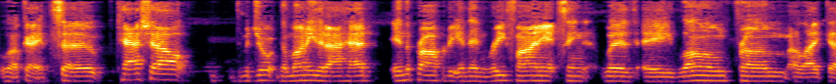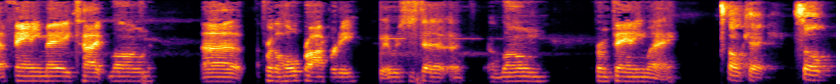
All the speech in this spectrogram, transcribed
Okay, so cash out the major- the money that I had in the property, and then refinancing with a loan from uh, like a Fannie Mae type loan uh, for the whole property. It was just a, a loan from Fannie Mae. Okay, so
